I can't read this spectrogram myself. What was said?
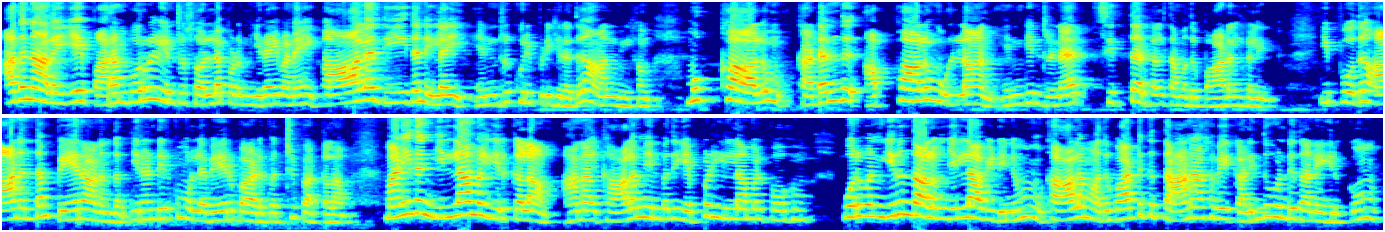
அதனாலேயே பரம்பொருள் என்று சொல்லப்படும் இறைவனை காலதீத நிலை என்று குறிப்பிடுகிறது ஆன்மீகம். முக்காலும் கடந்து அப்பாலும் உள்ளான் என்கின்றனர் சித்தர்கள் தமது பாடல்களில். இப்போது ஆனந்தம் பேரானந்தம் இரண்டிற்கும் உள்ள வேறுபாடு பற்றி பார்க்கலாம். மனிதன் இல்லாமல் இருக்கலாம். ஆனால் காலம் என்பது எப்படி இல்லாமல் போகும்? ஒருவன் இருந்தாலும் இல்லாவிடினும் காலம் அது பாட்டுக்கு தானாகவே கழிந்து கொண்டுதானே இருக்கும்.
